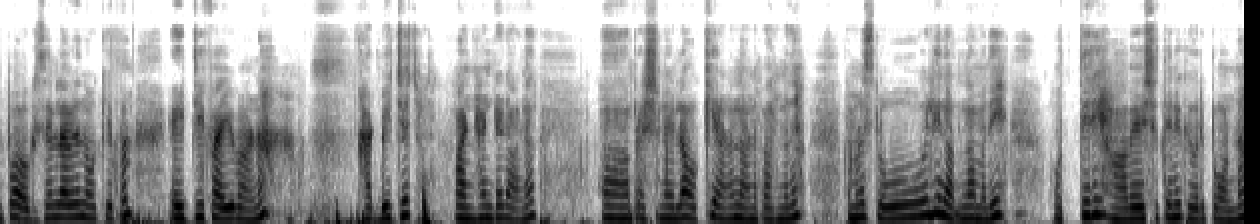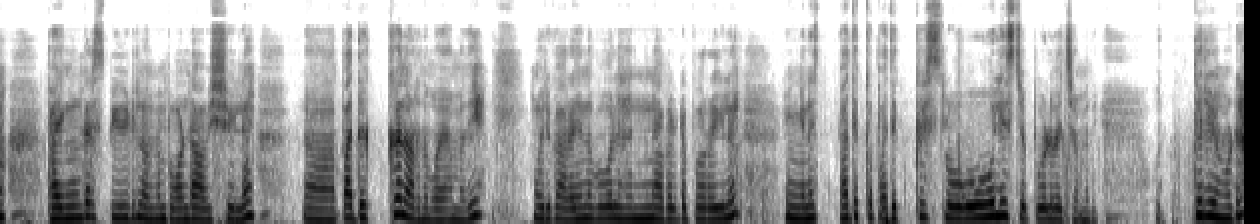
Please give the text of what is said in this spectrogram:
ഇപ്പോൾ ഓക്സിജൻ ലെവൽ നോക്കിയപ്പം എയ്റ്റി ഫൈവ് ആണ്. ഹാർട്ട് ബീറ്റ് വൺ ഹൺഡ്രഡ് ആണ് പ്രശ്നമില്ല ഓക്കെ ആണെന്നാണ് പറഞ്ഞത്. നമ്മൾ സ്ലോലി നടന്നാൽ മതി. ഒത്തിരി ആവേശത്തിന് കയറി പോകണ്ട ഭയങ്കര സ്പീഡിലൊന്നും പോകേണ്ട ആവശ്യമില്ല. പതുക്കെ നടന്നു പോയാൽ മതി. അവർ പറയുന്ന പോലെ തന്നെ അവരുടെ പുറയിൽ ഇങ്ങനെ പതുക്കെ പതുക്കെ സ്ലോലി സ്റ്റെപ്പുകൾ വെച്ചാൽ മതി. ഒത്തിരി അങ്ങോട്ട്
